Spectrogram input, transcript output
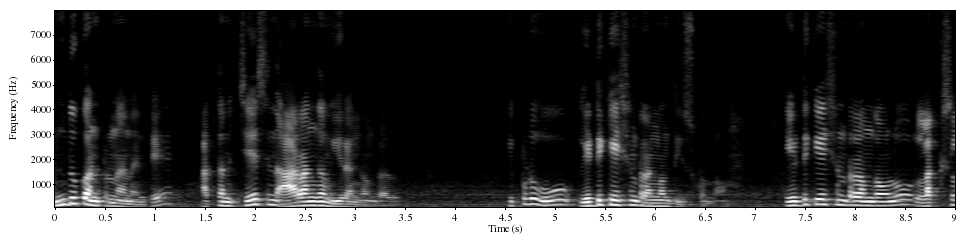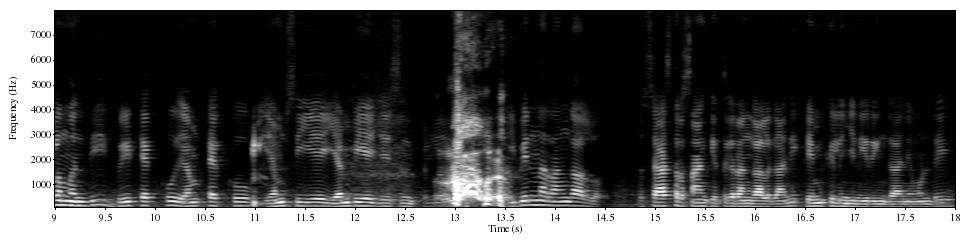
ఎందుకు అంటున్నానంటే అతను చేసింది ఆ రంగం ఈ రంగం కాదు. ఇప్పుడు ఎడ్యుకేషన్ రంగం తీసుకుందాం. ఎడ్యుకేషన్ రంగంలో లక్షల మంది బీటెక్ ఎంటెక్ ఎంసీఏ ఎంబీఏ చేసిన పిల్లలు విభిన్న రంగాల్లో శాస్త్ర సాంకేతిక రంగాలు కానీ కెమికల్ ఇంజనీరింగ్ కానివ్వండి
